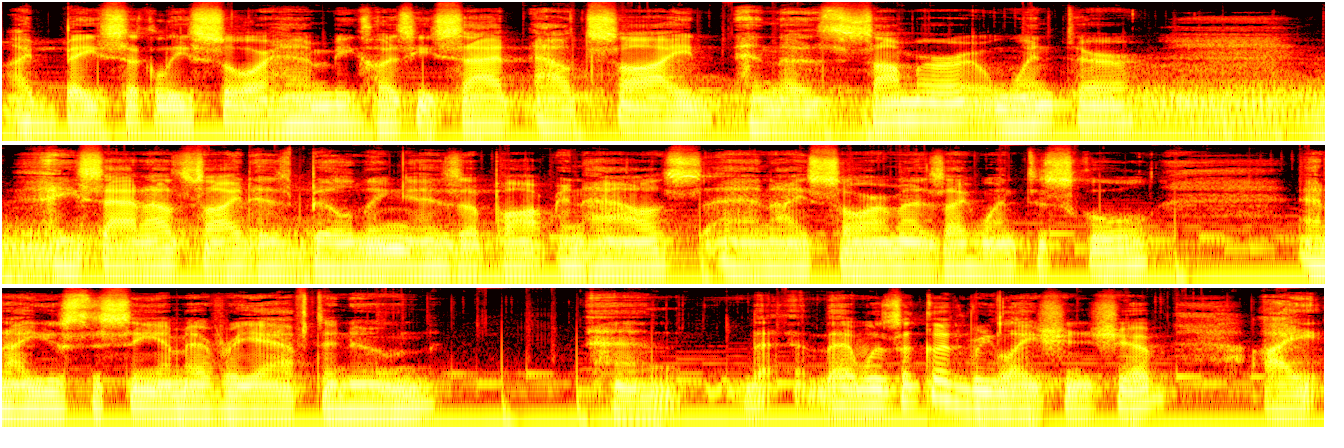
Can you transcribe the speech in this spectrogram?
I basically saw him because he sat outside in the summer, winter, he sat outside his building, his apartment house, and I saw him as I went to school. And I used to see him every afternoon. And that, that was a good relationship. I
